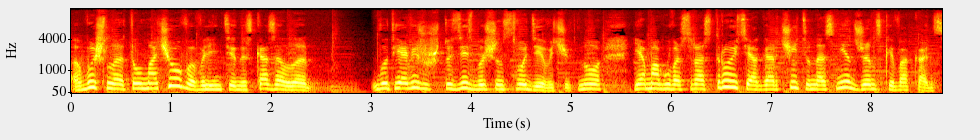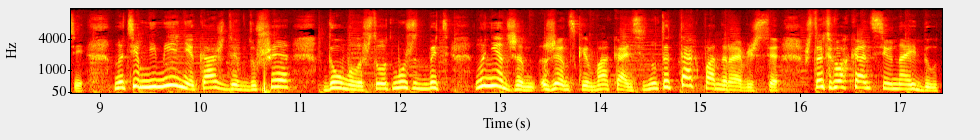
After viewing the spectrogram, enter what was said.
вышла Толмачева Валентина и сказала, вот я вижу, что здесь большинство девочек, но я могу вас расстроить и огорчить, у нас нет женской вакансии. Но, тем не менее, каждая в душе думала, что вот, может быть, ну, нет же женской вакансии, ну, ты так понравишься, что эту вакансию найдут.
